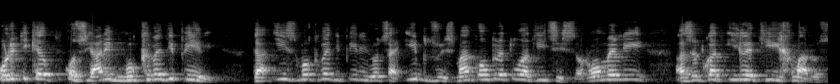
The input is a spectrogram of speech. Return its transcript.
პოლიტიკოსი არის მოქმედი პირი. და ის მოქმედი პირი როცა იბძვის, მან კონკრეტულად იცის, რომელი ასე ვთქვათ, ილეთი იხმაროს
